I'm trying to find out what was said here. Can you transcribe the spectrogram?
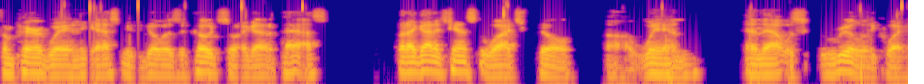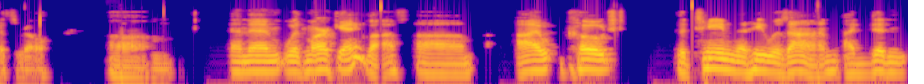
from Paraguay, and he asked me to go as a coach, so I got a pass. But I got a chance to watch Phil uh, win, and that was really quite a thrill. Um, and then with Mark Angloff, um, I coached the team that he was on. I didn't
